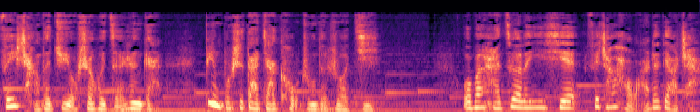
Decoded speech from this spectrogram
非常的具有社会责任感，并不是大家口中的弱鸡。我们还做了一些非常好玩的调查，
